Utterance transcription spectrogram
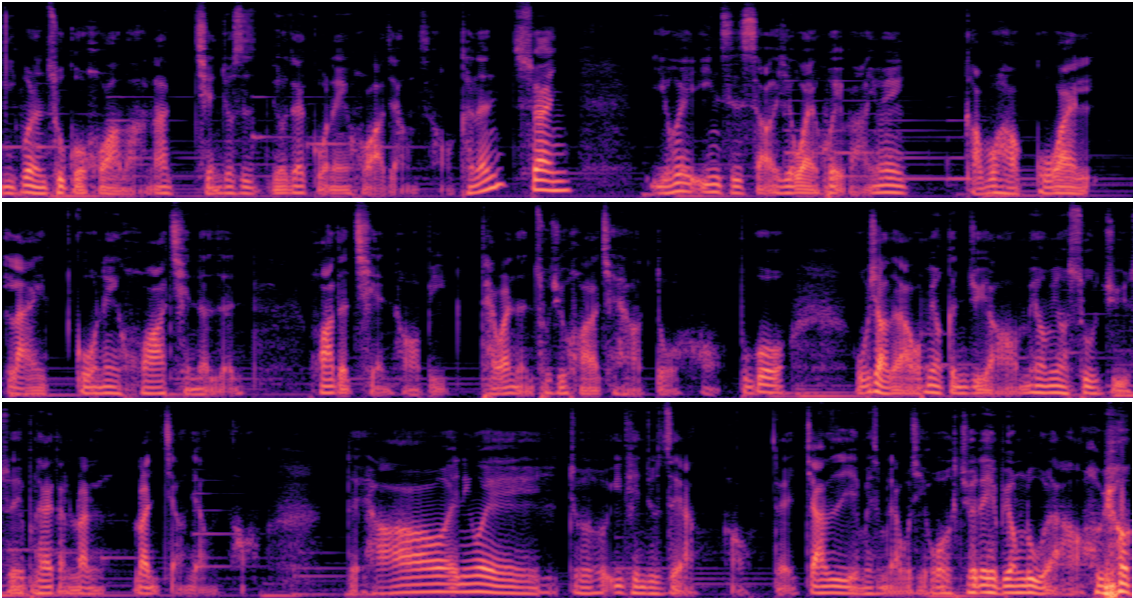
你不能出国花嘛，那钱就是留在国内花这样子，哦，可能虽然也会因此少一些外汇吧，因为搞不好国外来国内花钱的人花的钱，哦，比台湾人出去花的钱还要多，哦，不过我不晓得啊，我没有根据啊，没有没有数据，所以不太敢乱乱讲这样子，哈。对，好，Anyway，就一天就是这样，好，对，假日也没什么了不起，我觉得也不用录了啊，不用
